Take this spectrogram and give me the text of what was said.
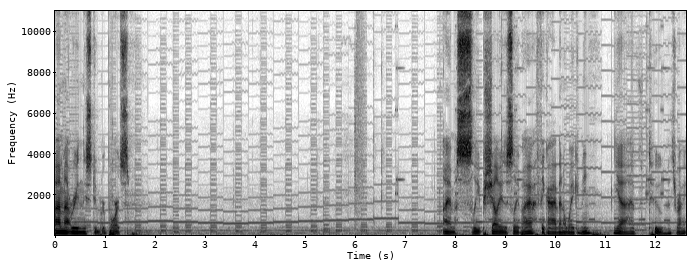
I'm not reading these stupid reports. I am asleep. Shelly is asleep. I think I have an awakening. Yeah, I have two. That's right.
